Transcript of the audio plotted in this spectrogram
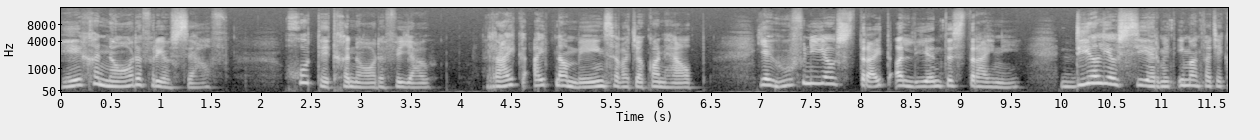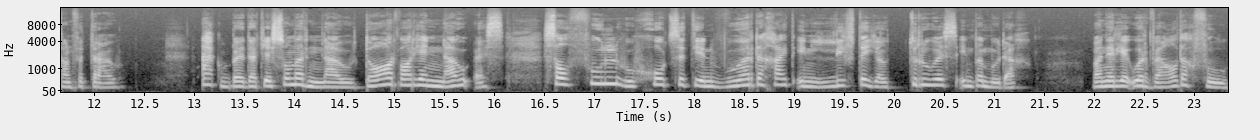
Hê genade vir jouself. God het genade vir jou. Ryk uit na mense wat jou kan help. Jy hoef nie jou stryd alleen te stry nie. Deel jou seer met iemand wat jy kan vertrou. Ek bid dat jy sommer nou, daar waar jy nou is, sal voel hoe God se teenwoordigheid en liefde jou troos en bemoedig. Wanneer jy oorweldig voel,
